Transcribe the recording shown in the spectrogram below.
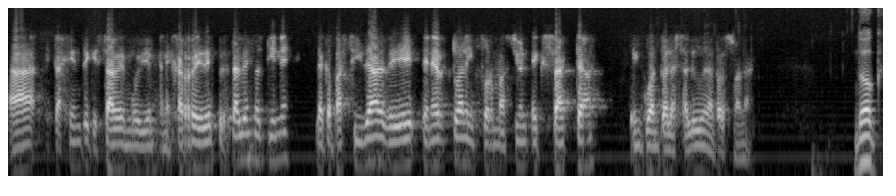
a esta gente que sabe muy bien manejar redes, pero tal vez no tiene la capacidad de tener toda la información exacta en cuanto a la salud de una persona. Doc,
